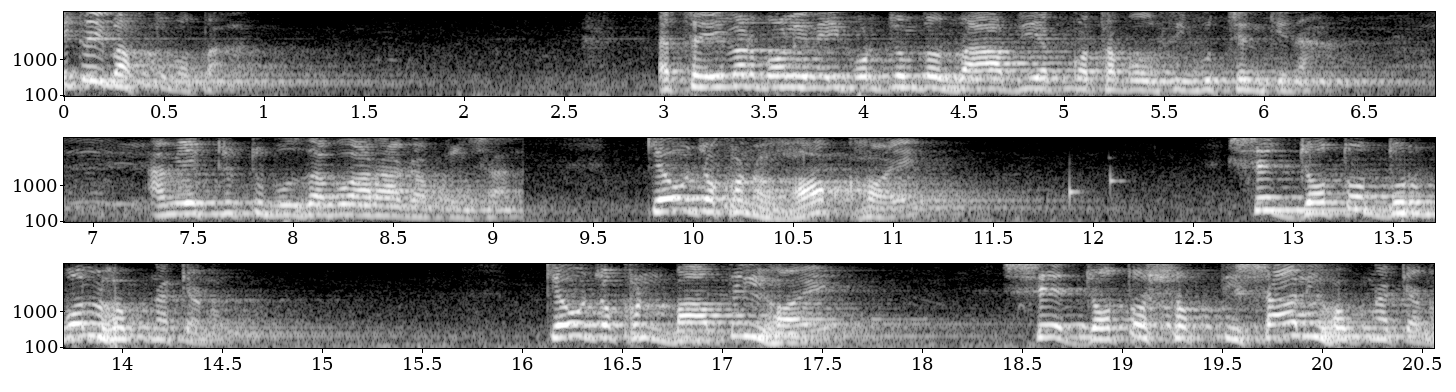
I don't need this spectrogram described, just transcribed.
এটাই বাস্তবতা। আচ্ছা এবার বলেন এই পর্যন্ত যা দুই এক কথা বলছি, বুঝছেন কিনা? আমি একটু একটু বুঝাবো আর আগাবো ইনশাল কেউ যখন হক হয়, সে যত দুর্বল হোক না কেন, কেউ যখন বাতিল হয়, সে যত শক্তিশালী হোক না কেন,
